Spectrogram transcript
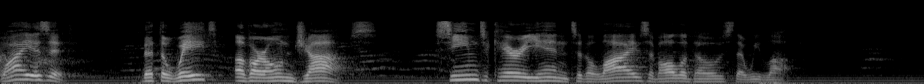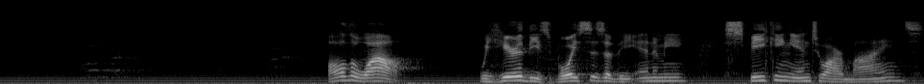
Why is it that the weight of our own jobs seem to carry into the lives of all of those that we love? All the while, we hear these voices of the enemy speaking into our minds.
